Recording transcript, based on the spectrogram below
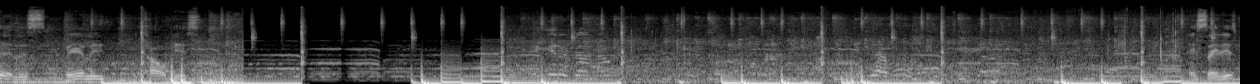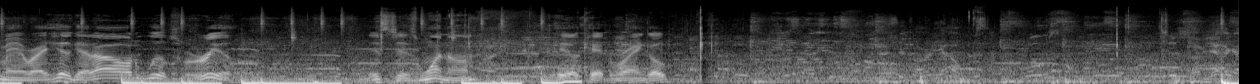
Cutlass barely caught this. get her, John, no? They say this man right here got all the whips for real. It's just one of them. Hellcat Durango. Oh, yeah,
